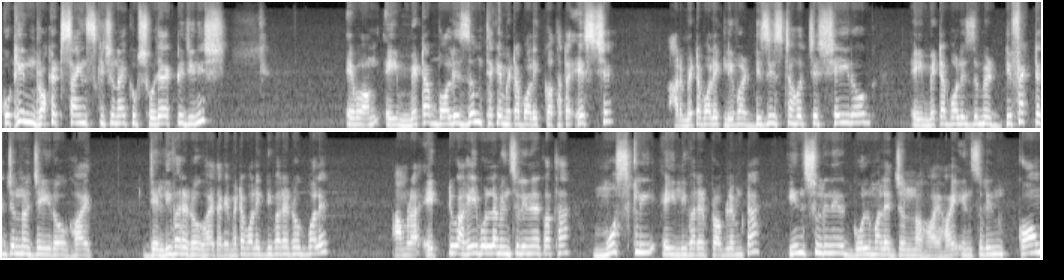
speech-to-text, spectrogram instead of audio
কঠিন রকেট সায়েন্স কিছু নয়, খুব সোজা একটি জিনিস। এবং এই মেটাবলিজম থেকে মেটাবলিক কথাটা এসছে। আর মেটাবলিক লিভার ডিজিজটা হচ্ছে সেই রোগ। এই মেটাবলিজমের ডিফেক্টের জন্য যেই রোগ হয়, যে লিভারের রোগ হয়, তাকে মেটাবলিক লিভারের রোগ বলে। আমরা একটু আগেই বললাম ইনসুলিনের কথা। মোস্টলি এই লিভারের প্রবলেমটা ইনসুলিনের গোলমালের জন্য হয়। হয় ইনসুলিন কম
